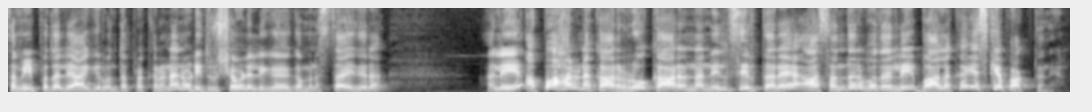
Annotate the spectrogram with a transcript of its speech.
ಸಮೀಪದಲ್ಲಿ ಆಗಿರುವಂಥ ಪ್ರಕರಣ. ನೋಡಿ, ದೃಶ್ಯಾವಳಿಯಲ್ಲಿ ಗಮನಿಸ್ತಾ ಇದ್ದೀರಾ? ಅಲ್ಲಿ ಅಪಹರಣಕಾರರು ಕಾರನ್ನು ನಿಲ್ಲಿಸಿರ್ತಾರೆ ಆ ಸಂದರ್ಭದಲ್ಲಿ ಬಾಲಕ ಎಸ್ಕೇಪ್ ಆಗ್ತಾನೆ.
